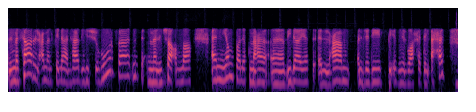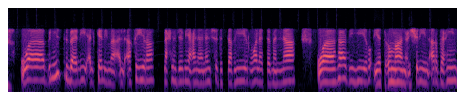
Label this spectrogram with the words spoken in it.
مسار العمل خلال هذه الشهور فنتأمل إن شاء الله أن ينطلق مع آه، بداية العام الجديد بإذن الواحد الأحد. وبالنسبة للكلمة الأخيرة نحن جميعنا ننشد التغيير ونتمناه وهذه رؤية عمان 2040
